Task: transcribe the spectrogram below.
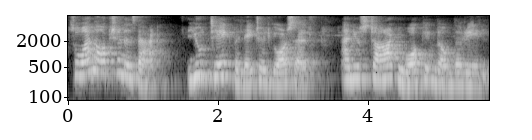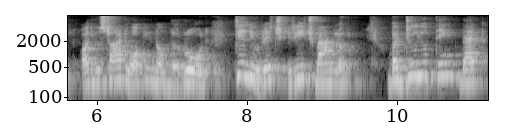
So one option is that you take the letter yourself and you start walking down the rail or you start walking down the road till you reach reach Bangalore. But do you think that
